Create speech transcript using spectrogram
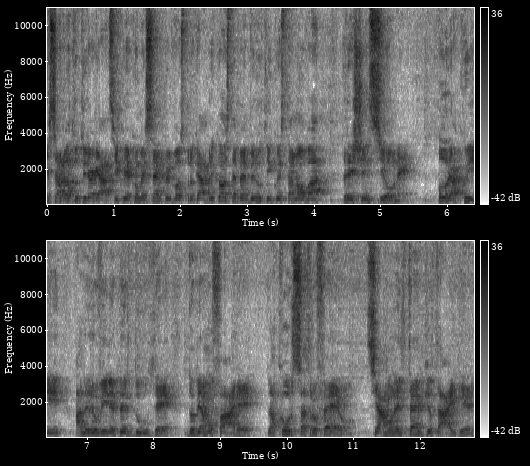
E salve a tutti ragazzi, qui è come sempre il vostro Gabri Costa e benvenuti in questa nuova recensione. Ora qui, alle rovine perdute, dobbiamo fare la corsa trofeo. Siamo nel Tempio Tiger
